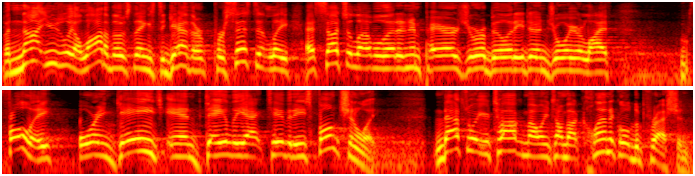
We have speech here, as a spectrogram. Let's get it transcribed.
but not usually a lot of those things together persistently at such a level that it impairs your ability to enjoy your life fully or engage in daily activities functionally. And that's what you're talking about when you're talking about clinical depression.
